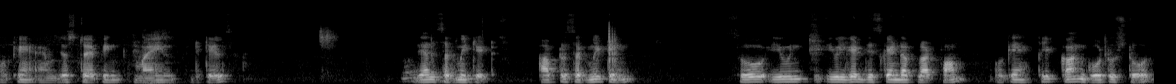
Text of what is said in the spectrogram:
Okay, I am just typing my details. Then submit it. After submitting, so you you will get this kind of platform. Okay, click on go to store.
